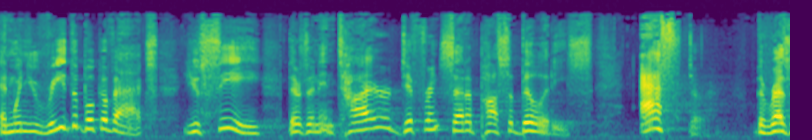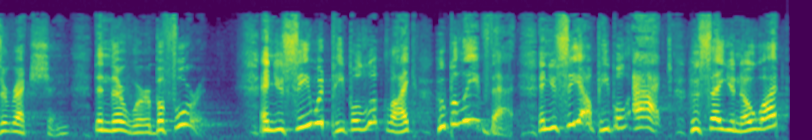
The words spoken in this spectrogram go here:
And when you read the book of Acts, you see there's an entire different set of possibilities after the resurrection than there were before it. And you see what people look like who believe that. And you see how people act who say, you know what?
